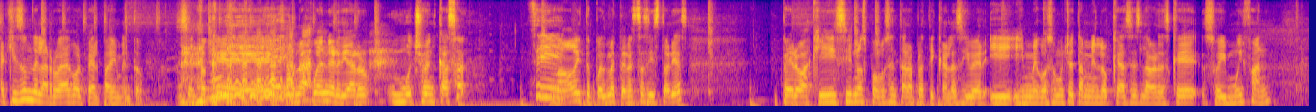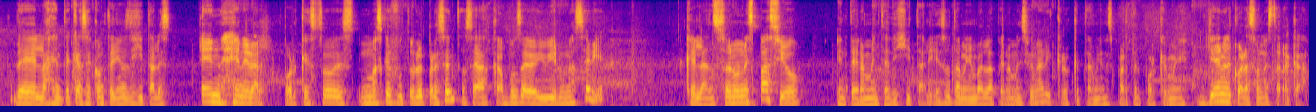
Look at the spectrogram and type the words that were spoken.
Aquí es donde la rueda golpea el pavimento. Siento que una puede nerdear mucho en casa, Sí. ¿no? Y te puedes meter en estas historias. Pero aquí sí nos podemos sentar a platicarlas y ver. Y, y me gozo mucho también lo que haces. La verdad es que soy muy fan de la gente que hace contenidos digitales en general, porque esto es más que el futuro, el presente. O sea, acabamos de vivir una serie que lanzó en un espacio enteramente digital y eso también vale la pena mencionar y creo que también es parte del por qué me llena el corazón estar acá.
